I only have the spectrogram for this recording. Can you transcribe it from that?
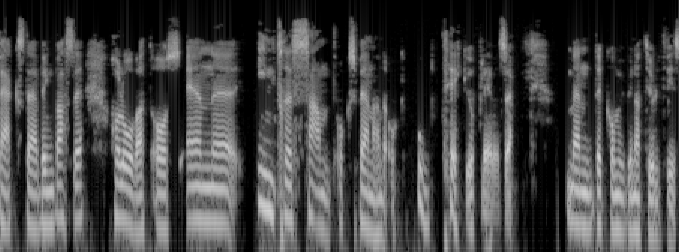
Backstabbing Basse, har lovat oss en eh, intressant och spännande och otäck upplevelse. Men det kommer vi naturligtvis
